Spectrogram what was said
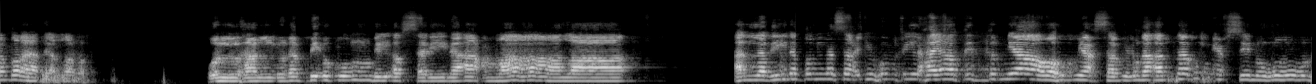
নম্বর আয়াতে, আল্লাহ قل هل ننبئكم بالأخسرين أعمالا الذين ضل سعيهم في الحياة الدنيا وهم يحسبون أنهم يحسنون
